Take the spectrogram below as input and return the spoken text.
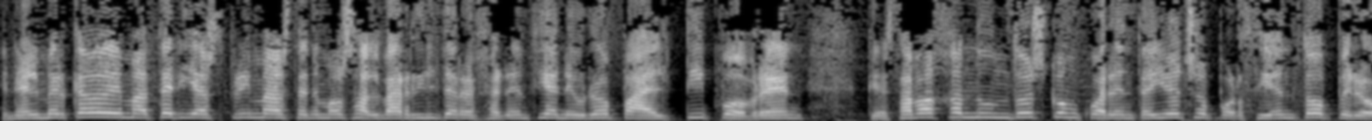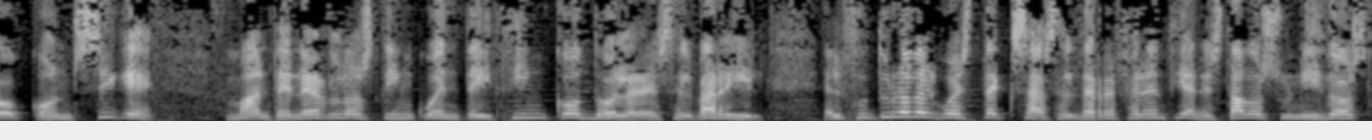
En el mercado de materias primas tenemos al barril de referencia en Europa, al tipo Bren, que está bajando un 2,48%, pero consigue mantener los 55 dólares el barril. El futuro del West Texas, el de referencia en Estados Unidos,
